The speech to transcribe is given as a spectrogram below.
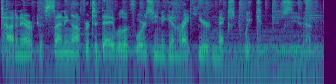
Todd and Erica signing off for today. We'll look forward to seeing you again right here next week. See you then.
